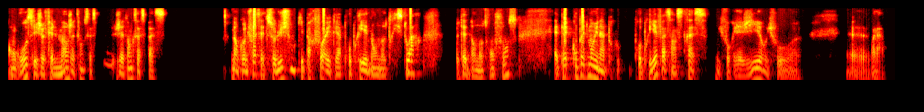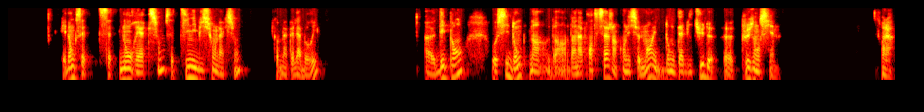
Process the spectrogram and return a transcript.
En gros, c'est je fais le mort, j'attends que, ça, que ça se passe. Mais encore une fois, cette solution qui parfois a été appropriée dans notre histoire, peut-être dans notre enfance, elle peut être complètement inappropriée face à un stress, où il faut réagir, où il faut... Euh, euh, voilà. Et donc, cette, non-réaction, cette inhibition de l'action, comme l'appelle Laborie, euh, dépend aussi donc d'un, apprentissage, d'un conditionnement et donc d'habitudes euh, plus anciennes. Voilà.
